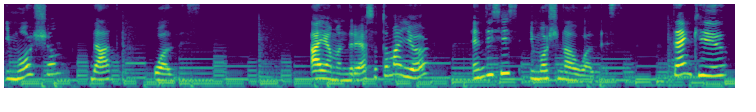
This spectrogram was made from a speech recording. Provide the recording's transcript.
emotion.wellness. I am Andrea Sotomayor and this is Emotional Wellness. Thank you!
